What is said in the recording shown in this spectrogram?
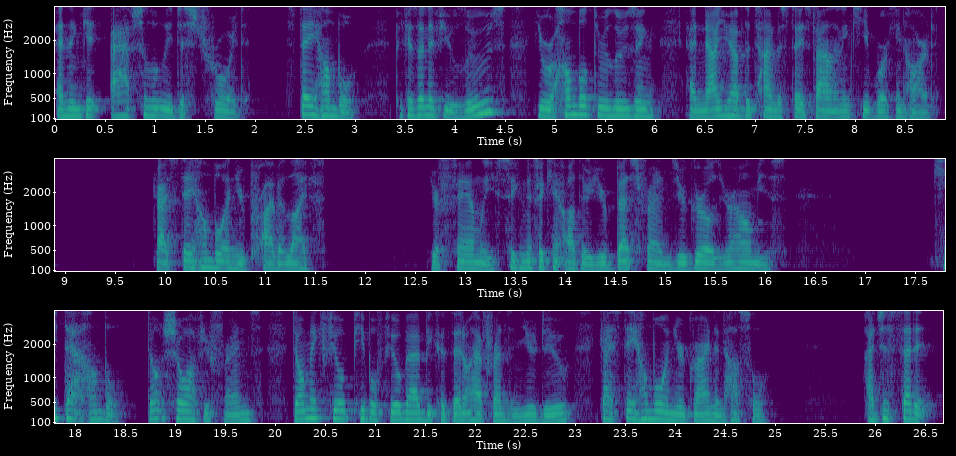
and then get absolutely destroyed. Stay humble because then if you lose, you were humbled through losing and now you have the time to stay silent and keep working hard. Guys, stay humble in your private life. Your family, significant other, your best friends, your girls, your homies. Keep that humble. Don't show off your friends. Don't make feel, people feel bad because they don't have friends and you do. Guys, stay humble in your grind and hustle. I just said it.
